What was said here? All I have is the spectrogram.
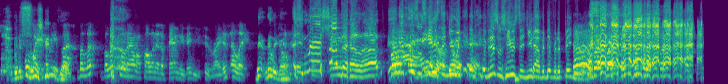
But this Well, what wait, I mean, but but let's but let's slow down on calling it a family venue too, right? It's L.A. There, there we go. man, shut the hell up. Well, if this was Houston, you would, if, if this was Houston, you'd have a different opinion. No, no, no, but, but,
